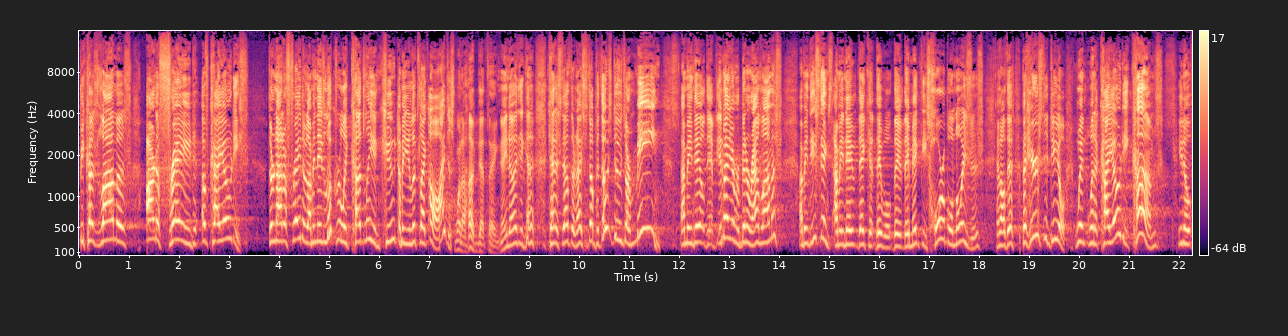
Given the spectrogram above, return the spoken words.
Because llamas aren't afraid of coyotes. They're not afraid of. I mean, they look really cuddly and cute. I mean, you look like, oh, I just want to hug that thing. You know, kind of kind of stuff. They're nice and stuff. But those dudes are mean. I mean, they'll. Anybody ever been around llamas? I mean, these things. I mean, they they they will they, they make these horrible noises and all this. But here's the deal: when when a coyote comes, you know,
